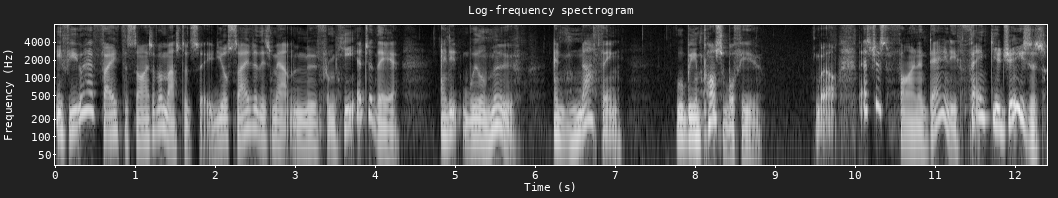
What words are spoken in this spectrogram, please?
if you have faith the size of a mustard seed, you'll say to this mountain, Move from here to there, and it will move, and nothing will be impossible for you. Well, that's just fine and dandy. Thank you, Jesus.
